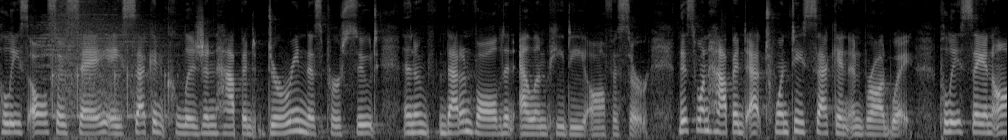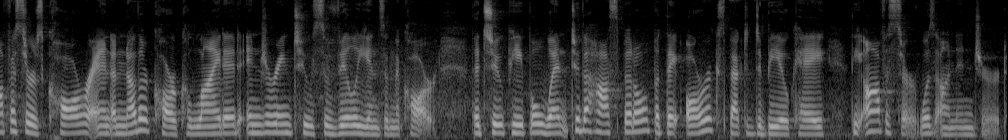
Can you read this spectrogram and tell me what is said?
Police also say a second collision happened during this pursuit and that involved an LMPD officer. This one happened at 22nd and Broadway. Police say an officer's car and another car collided, injuring two civilians in the car. The two people went to the hospital, but they are expected to be okay. The officer was uninjured.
